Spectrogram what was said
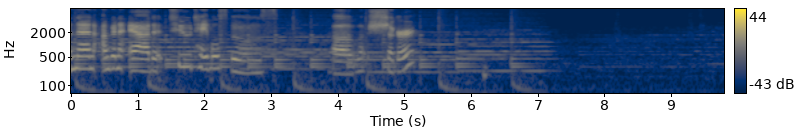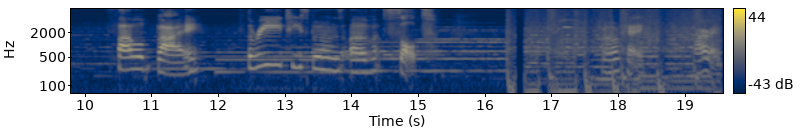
and then I'm going to add two tablespoons of sugar. Followed by three teaspoons of salt. Okay. Alright,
